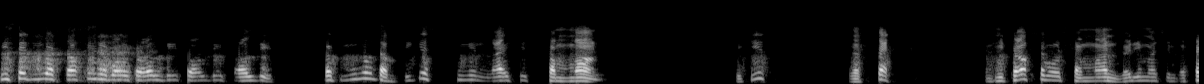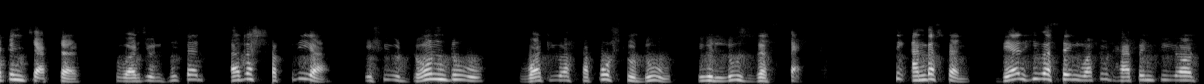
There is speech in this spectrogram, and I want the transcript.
He said, You are talking about all this, all this, all this. But you know, the biggest thing in life is Samman, which is respect. And he talks about Samman very much in the second chapter to Arjun. He said, As a Kshatriya, if you don't do what you are supposed to do, you will lose respect. See, understand, there he was saying what would happen to your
